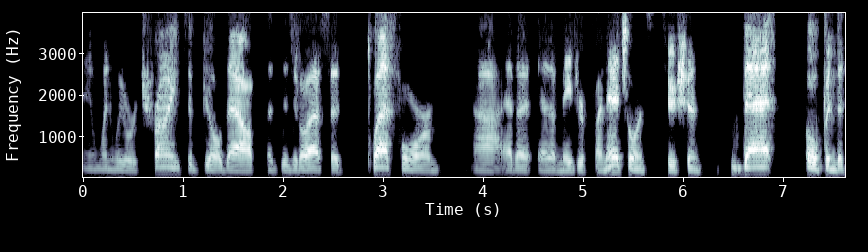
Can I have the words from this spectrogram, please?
and when we were trying to build out a digital asset platform uh, at, a, at a major financial institution, that opened a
